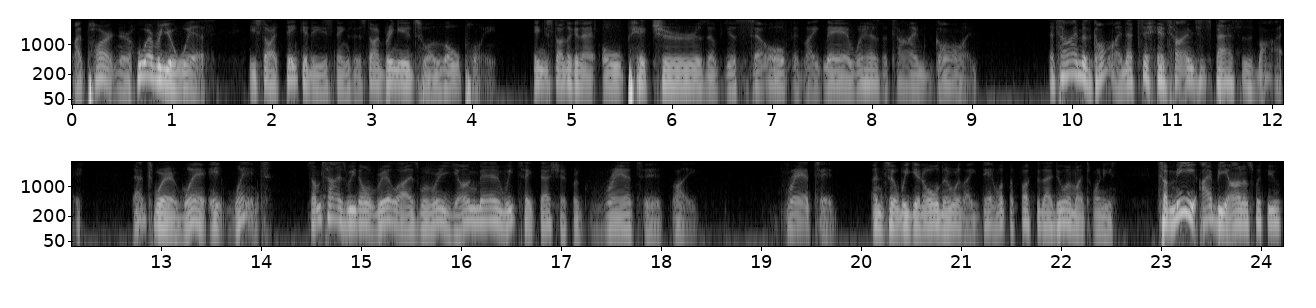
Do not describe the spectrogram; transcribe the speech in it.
my partner, whoever you're with? You start thinking these things and start bringing you to a low point. and you start looking at old pictures of yourself and like, man, where has the time gone? The time is gone. That's it. Time just passes by. That's where it went. It went. Sometimes we don't realize when we're young, man, we take that shit for granted. Like, granted. Until we get older and we're like, damn, what the fuck did I do in my 20s? To me, I'd be honest with you,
